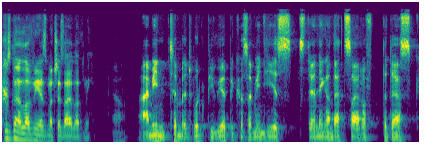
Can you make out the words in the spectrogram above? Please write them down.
who's gonna love me as much as I love me? Yeah. I mean, Tim, it wouldn't be weird because I mean he is standing on that side of the desk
